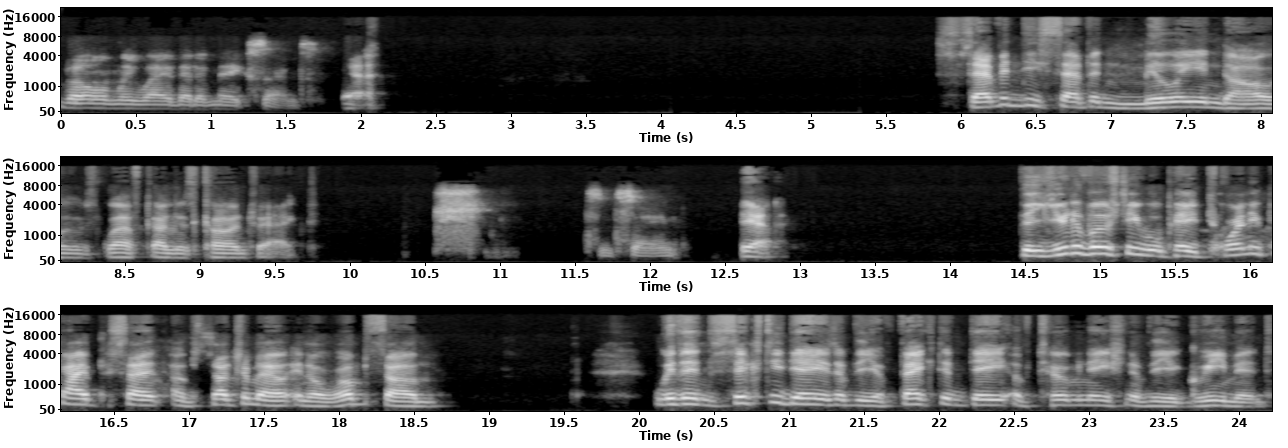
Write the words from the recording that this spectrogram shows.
the only way that it makes sense. Yeah. $77 million left on his contract. It's insane. Yeah. The university will pay 25% of such amount in a lump sum within 60 days of the effective date of termination of the agreement,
